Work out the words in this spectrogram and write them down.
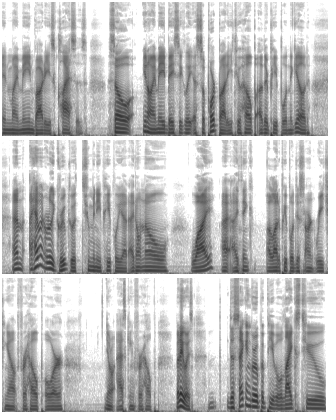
in my main body's classes. So you know, I made basically a support body to help other people in the guild. And I haven't really grouped with too many people yet. I don't know why. I, I think a lot of people just aren't reaching out for help or, you know, asking for help. But anyways, the second group of people likes to,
